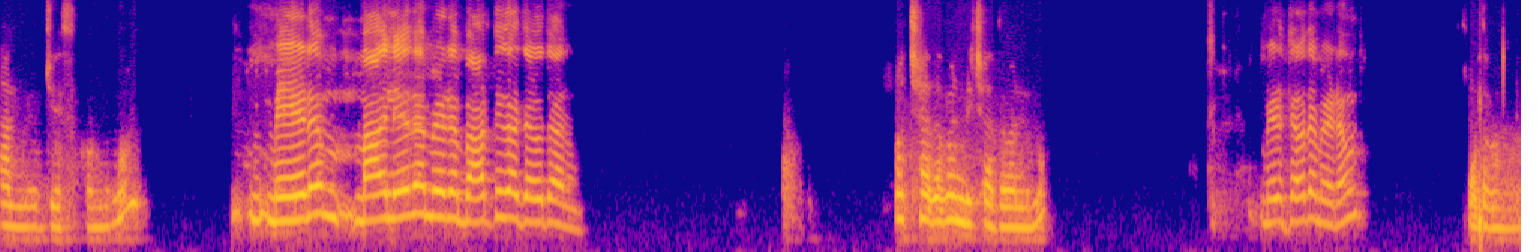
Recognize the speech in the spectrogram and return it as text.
అన్మ్యూట్ చేసుకోండి మేడం మాది లేదా మేడం? భారతిగా చదువుతాను. చదవండి చదవండి. మేడం చదువుతా మేడం? చదవండి.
